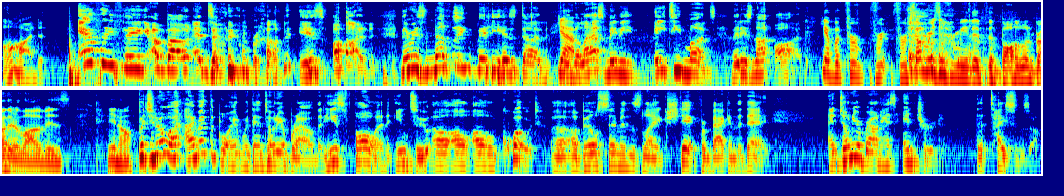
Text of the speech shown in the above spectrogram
odd. Everything about Antonio Brown is odd. There is nothing that he has done Yeah. in the last maybe 18 months that is not odd. Yeah, but for for, for some reason for me the, the Baldwin brother love is, you know. But you know what? I'm at the point with Antonio Brown that he's fallen into. I'll, I'll, I'll quote uh, a Bill Simmons like shtick from back in the day. Antonio Brown has entered the Tyson zone.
